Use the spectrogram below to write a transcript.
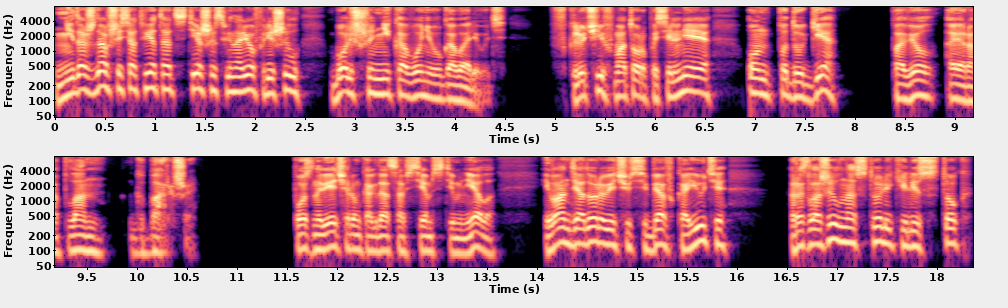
Не дождавшись ответа от Стеши, Свинарев решил больше никого не уговаривать. Включив мотор посильнее, он по дуге повел аэроплан к барже. Поздно вечером, когда совсем стемнело, Иван Диадорович у себя в каюте разложил на столике листок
